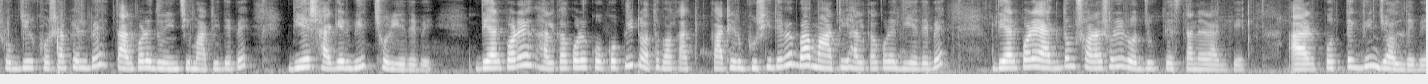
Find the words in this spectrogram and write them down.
সবজির খোসা ফেলবে, তারপরে দু ইঞ্চি মাটি দেবে, দিয়ে শাকের বীজ ছড়িয়ে দেবে। দেওয়ার পরে হালকা করে কোকোপিট অথবা কাঠের ভুসি দেবে বা মাটি হালকা করে দিয়ে দেবে। দেওয়ার পরে একদম সরাসরি রোদযুক্ত স্থানে রাখবে আর প্রত্যেক দিন জল দেবে,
